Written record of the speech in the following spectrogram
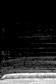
Woo!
